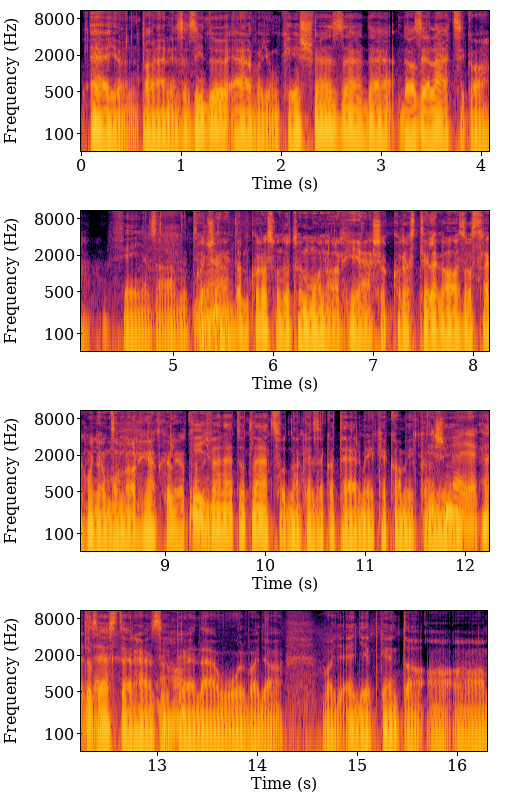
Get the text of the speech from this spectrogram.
Eljön talán ez az idő, el vagyunk késve ezzel, de, de azért látszik a fény az alagútján. Bocsánat, amikor azt mondod, hogy monarchiás, akkor az tényleg az osztrák-magyar monarchiát kell érteni? Így van, hát ott látszódnak ezek a termékek, amik... És ami, melyek Hát ezek? az Eszterházi Aha. például, vagy, a, vagy egyébként a, a, a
